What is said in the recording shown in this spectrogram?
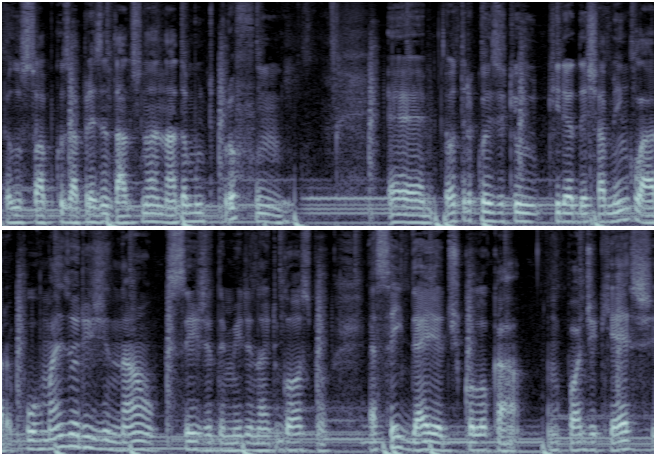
pelos tópicos apresentados, não é nada muito profundo. É, outra coisa que eu queria deixar bem claro, por mais original que seja The Midnight Gospel, essa ideia de colocar um podcast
